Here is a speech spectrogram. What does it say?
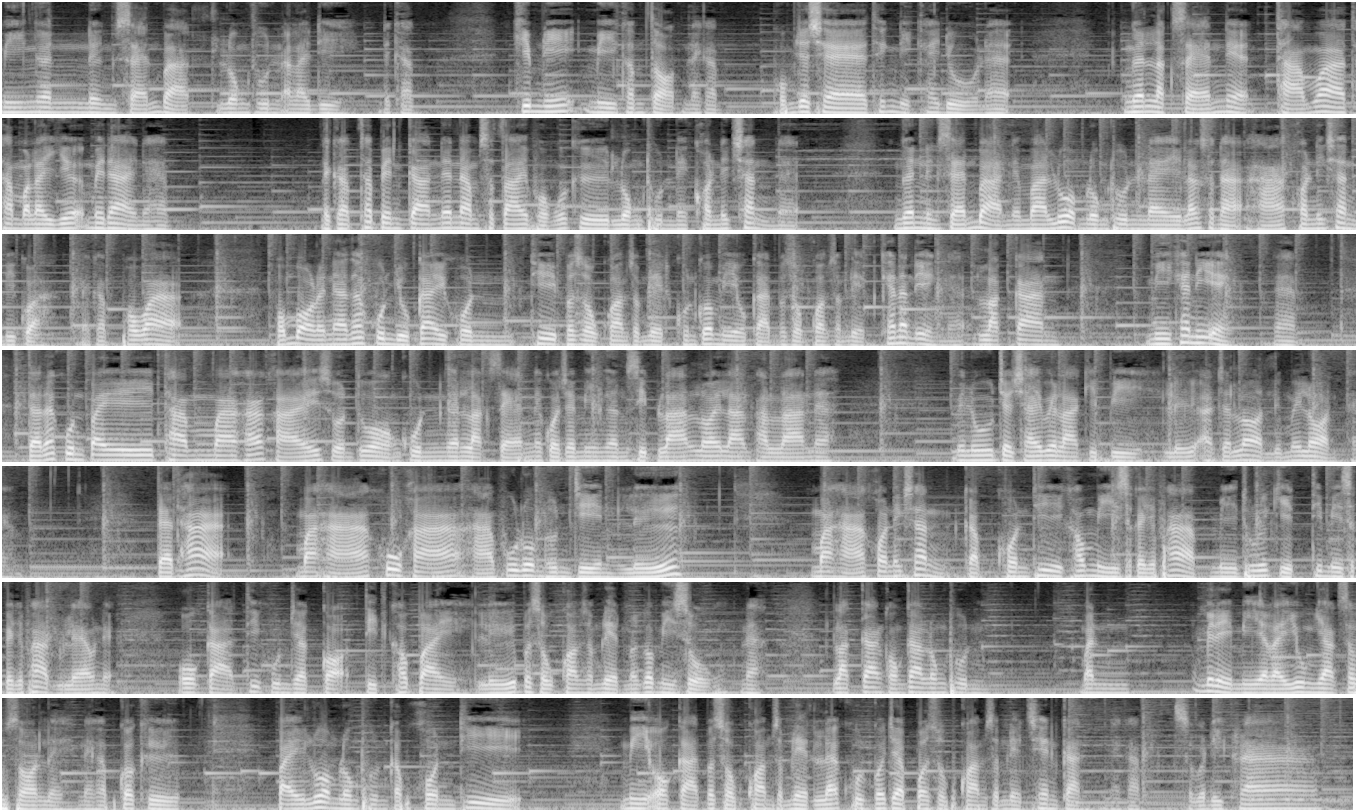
มีเงิน 1 0 0 0 0แสนบาทลงทุนอะไรดีนะครับ คลิปนี้มีคำตอบนะครับ ผมจะแชร์เทคนิคให้ดูนะฮะเงินหลักแสนเนี่ยถามว่าทำอะไรเยอะไม่ได้นะครับนะครับ ถ้าเป็นการแนะนำสไตล์ผมก็คือลงทุนในคอนเน็ชันนะฮะเงิน 1 0 0 0 0แสนบาทเนี่ยมาร่วมลงทุนในลักษณะหาคอนเน็ชันดีกว่านะครับเพราะว่าผมบอกเลยนะถ้าคุณอยู่ใกล้คนที่ประสบความสำเร็จ คุณก็มีโอกาสประสบความสำเร็จแค่นั้นเองนะหลักการมีแค่นี้เอง นะครับแต่ถ้าคุณไปทำมาค้าขายส่วนตัวของคุณเงินหลักแสนกว่าจะมีเงิน 10 ล้านร้อยล้านพันล้านนะไม่รู้จะใช้เวลากี่ปี หรืออาจจะรอดหรือไม่รอดนะครับแต่ถ้ามาหาคู่ค้าหาผู้ร่วมทุนจีน หรือมาหาคอนเน็ชันกับคนที่เขามีศักยภาพ มีธุรกิจที่มีศักยภาพอยู่แล้วเนี่ยโอกาสที่คุณจะเกาะติดเข้าไป หรือประสบความสำเร็จมันก็มีสูงนะหลักการของการลงทุนมัน ไม่ได้มีอะไรยุ่งยากซับซ้อนเลยนะครับ ก็คือไปร่วมลงทุนกับคนที่มีโอกาสประสบความสำเร็จ และคุณก็จะประสบความสำเร็จเช่นกันนะครับ สวัสดีครับ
